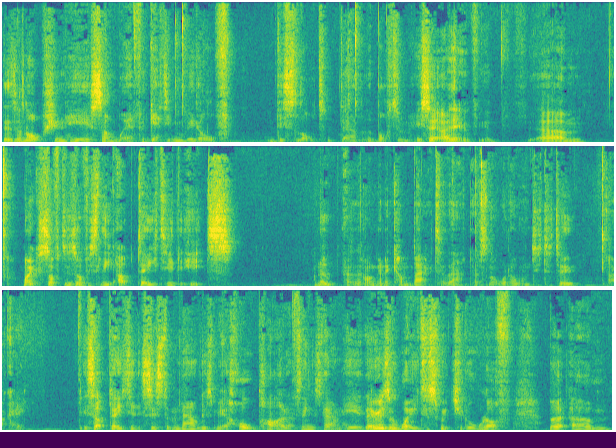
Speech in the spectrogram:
There's an option here somewhere for getting rid of this lot down at the bottom. Uh, um, Microsoft has obviously updated its. Nope, I'm going to come back to that. That's not what I wanted to do. Okay, it's updated its system and now gives me a whole pile of things down here. There is a way to switch it all off, but um,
